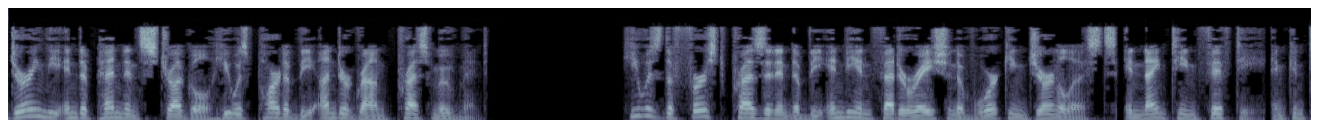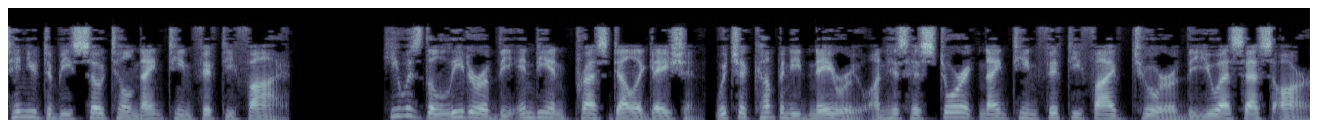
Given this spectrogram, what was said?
During the independence struggle he was part of the underground press movement. He was the first president of the Indian Federation of Working Journalists in 1950 and continued to be so till 1955. He was the leader of the Indian press delegation, which accompanied Nehru on his historic 1955 tour of the USSR,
